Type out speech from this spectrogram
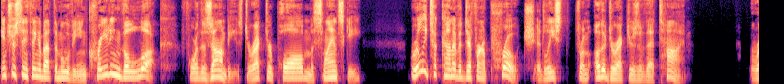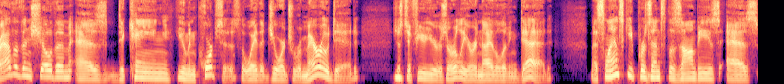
Interesting thing about the movie, in creating the look for the zombies, director Paul Maslansky really took kind of a different approach, at least from other directors of that time. Rather than show them as decaying human corpses, the way that George Romero did just a few years earlier in Night of the Living Dead, Maslansky presents the zombies as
